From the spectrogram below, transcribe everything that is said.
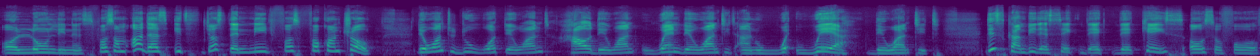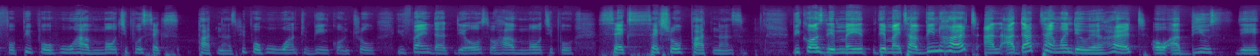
or loneliness. For some others, it's just the need for, for control. They want to do what they want, how they want, when they want it, and wh- where they want it. This can be the, the, the case also for, for people who have multiple sex partners, people who want to be in control. You find that they also have multiple sex, sexual partners because they, may, they might have been hurt, and at that time when they were hurt or abused, they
